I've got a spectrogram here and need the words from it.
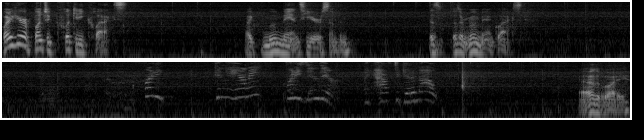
Why do I hear a bunch of clickety clacks? Like Moon Man's here or something. Those, those are Moon Man clacks. Freddy! Can you hear me? Freddy's in there. I have to get him out. How do I?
